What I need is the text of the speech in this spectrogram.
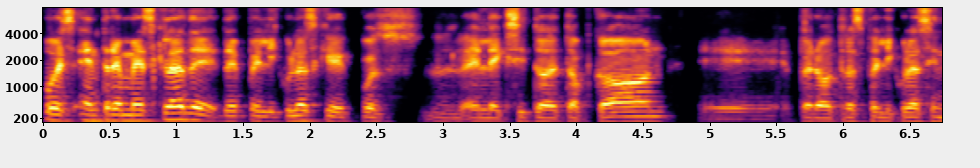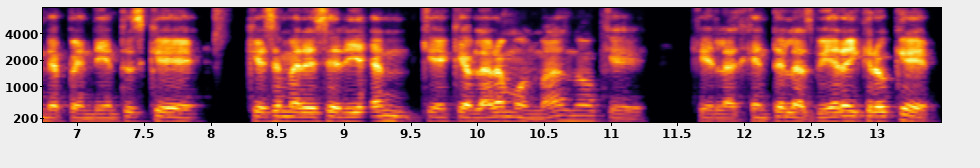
pues, entre mezcla de, de películas que, pues, el éxito de Top Gun, eh, pero otras películas independientes que, que se merecerían que, que habláramos más, ¿no? Que, que la gente las viera y creo que,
